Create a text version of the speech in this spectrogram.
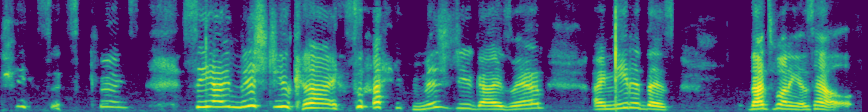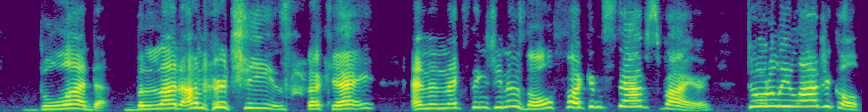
Jesus Christ. See, I missed you guys. I missed you guys, man. I needed this. That's funny as hell. Blood, blood on her cheese. Okay. And the next thing she knows, the whole fucking staff's fired. Totally logical.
